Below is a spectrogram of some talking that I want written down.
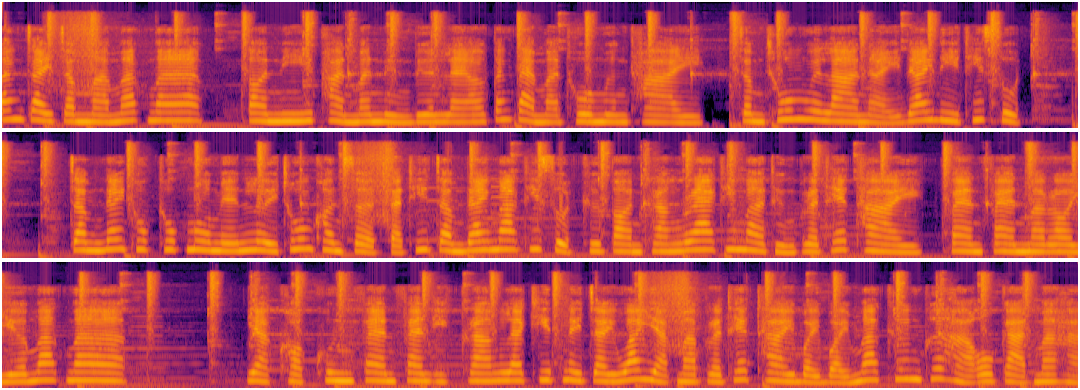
ตั้งใจจำมามากๆ ตอนนี้ผ่านมาหนึ่งเดือนแล้วตั้งแต่มาทัวร์เมืองไทย จำช่วงเวลาไหนได้ดีที่สุด จำได้ทุกๆโมเมนต์เลยช่วงคอนเสิร์ต แต่ที่จำได้มากที่สุดคือตอนครั้งแรกที่มาถึงประเทศไทย แฟนๆ มารอเยอะมากๆ อยากขอบคุณแฟนๆ อีกครั้งและคิดในใจว่าอยากมาประเทศไทยบ่อยๆ มากขึ้น เพื่อหาโอกาสมาหา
